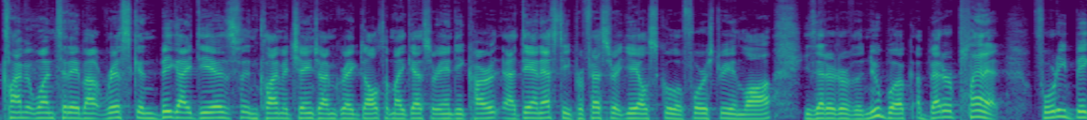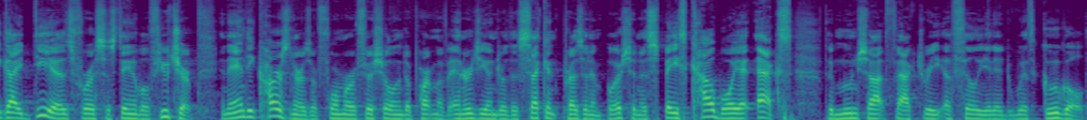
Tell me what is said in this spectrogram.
Climate One today about risk and big ideas in climate change. I'm Greg Dalton. My guests are Andy Car- uh, Dan Esty, professor at Yale School of Forestry and Law. He's editor of the new book, A Better Planet 40 Big Ideas for a Sustainable Future. And Andy Karsner is a former official in the Department of Energy under the second President Bush and a space cowboy at X, the moonshot factory affiliated with Google.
